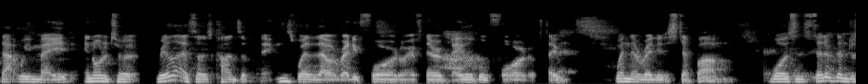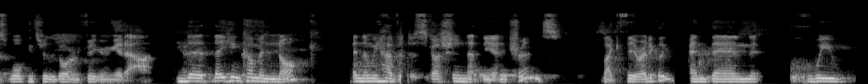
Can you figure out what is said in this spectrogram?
that we made in order to realize those kinds of things, whether they were ready for it or if they're available for it, or if they when they're ready to step up, was instead of them just walking through the door and figuring it out, that they can come and knock, and then we have a discussion at the entrance, like theoretically, and then we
